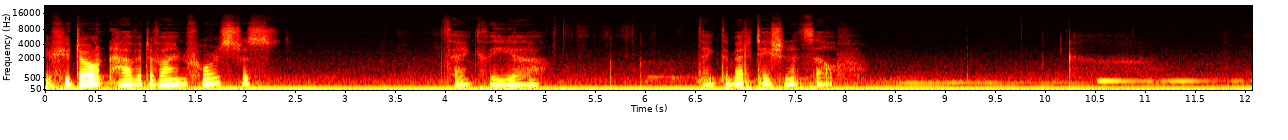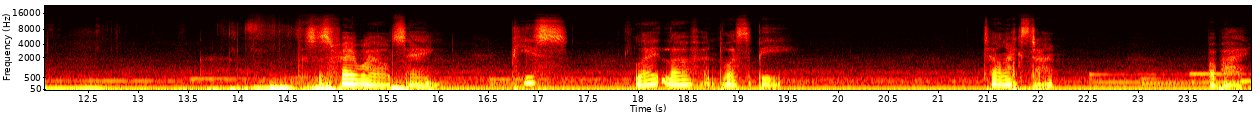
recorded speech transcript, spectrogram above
If you don't have a divine force, just thank the uh, thank the meditation itself. This is Faye Wild saying, Peace, light, love, and blessed be. Till next time. Bye bye.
